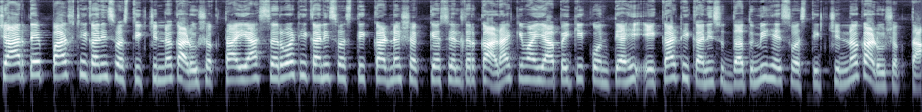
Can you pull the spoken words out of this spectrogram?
चार ते पाच ठिकाणी स्वस्तिक चिन्ह काढू शकता. या सर्व ठिकाणी स्वस्तिक काढणं शक्य असेल तर काढा किंवा यापैकी कोणत्याही एका ठिकाणी सुद्धा तुम्ही हे स्वस्तिक चिन्ह काढू शकता.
